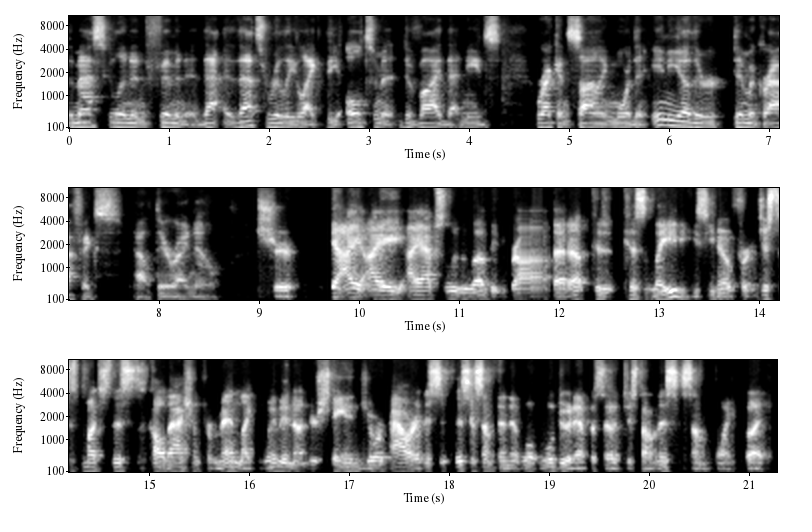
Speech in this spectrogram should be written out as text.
the masculine and feminine? That that's really like the ultimate divide that needs reconciling more than any other demographics out there right now. Sure. Yeah, I, I, I absolutely love that you brought that up because because ladies, you know, for just as much this is called action for men, like women understand your power. This is this is something that we'll, we'll do an episode just on this at some point. But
